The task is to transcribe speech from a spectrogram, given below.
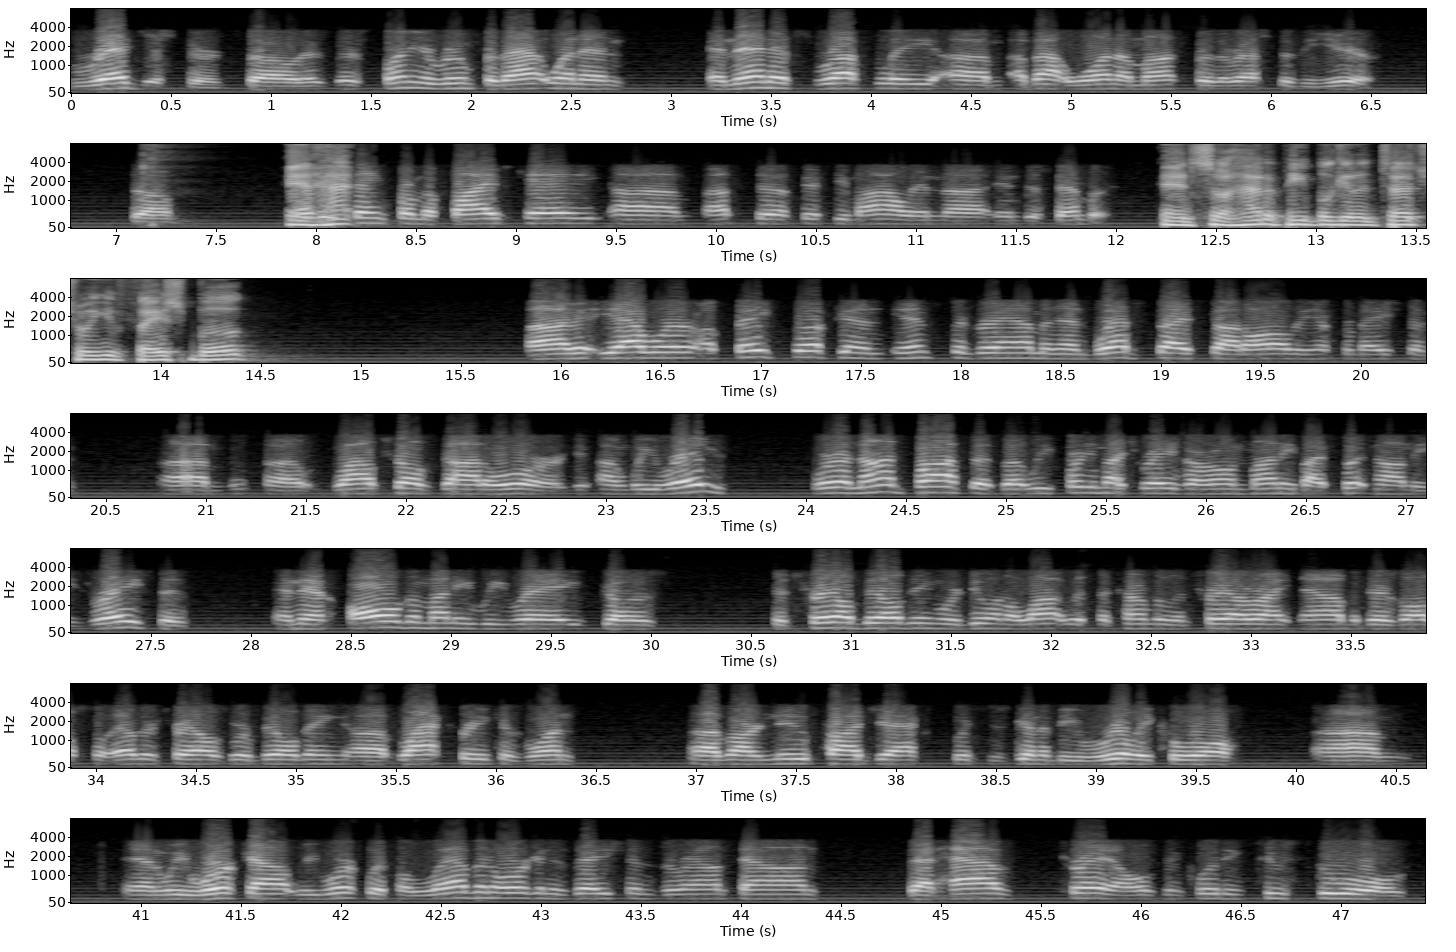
registered. So there's, there's plenty of room for that one, and and then it's roughly um, about one a month for the rest of the year. So And, how, everything from a 5K um, up to a 50 mile in uh, in December. and so, how do people get in touch with you? Facebook. Uh, yeah, we're on Facebook and Instagram, and then website's got all the information. Um, uh, wildtrails.org. Um, we raise. We're a nonprofit, but we pretty much raise our own money by putting on these races, and then all the money we raise goes to trail building. We're doing a lot with the Cumberland Trail right now, but there's also other trails we're building. Uh, Black Creek is one of our new project, which is going to be really cool. Um, and we work out. We work with 11 organizations around town that have trails, including two schools,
